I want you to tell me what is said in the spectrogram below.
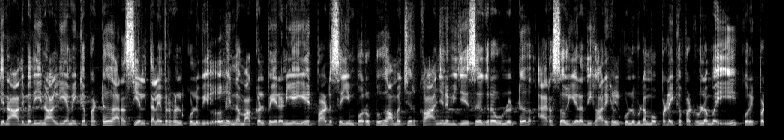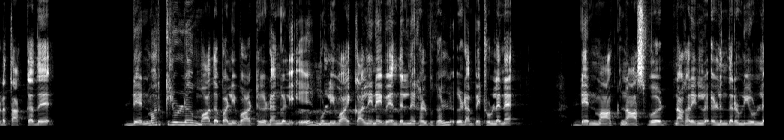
ஜனாதிபதியினால் நியமிக்கப்பட்ட அரசியல் தலைவர்கள் குழுவில் இந்த மக்கள் பேரணியை ஏற்பாடு செய்யும் பொறுப்பு அமைச்சர் காஞ்சன விஜயசேகர உள்ளிட்ட அரசு உயரதிகாரிகள் குழுவிடம் ஒப்படைக்கப்பட்டுள்ளமை குறிப்பிடத்தக்கது. டென்மார்க்கில் உள்ள மத வழிபாட்டு இடங்களில் முள்ளிவாய்க்கால் நினைவேந்தல் நிகழ்வுகள் இடம்பெற்றுள்ளன. டென்மார்க் நாஸ்வர்ட் நகரில் எழுந்தருளியுள்ள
